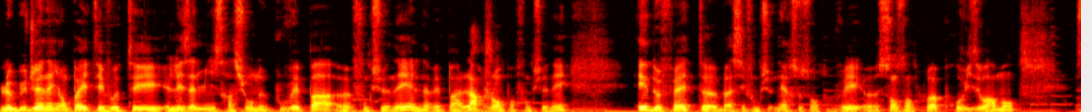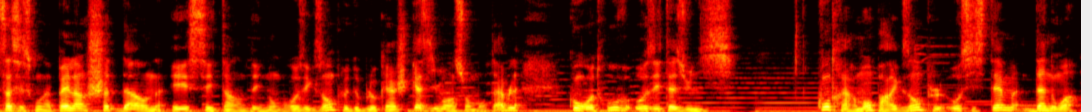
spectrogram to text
Le budget n'ayant pas été voté, les administrations ne pouvaient pas euh, fonctionner, elles n'avaient pas l'argent pour fonctionner, et de fait, euh, bah, ces fonctionnaires se sont retrouvés euh, sans emploi provisoirement. Ça c'est ce qu'on appelle un shutdown, et c'est un des nombreux exemples de blocage quasiment insurmontable qu'on retrouve aux États-Unis. Contrairement par exemple au système danois.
